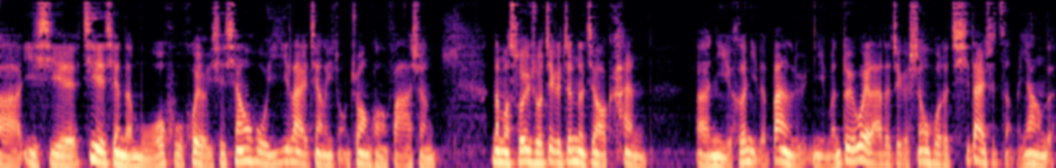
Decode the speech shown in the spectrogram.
啊一些界限的模糊，会有一些相互依赖这样的一种状况发生。那么，所以说这个真的就要看啊你和你的伴侣，你们对未来的这个生活的期待是怎么样的。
